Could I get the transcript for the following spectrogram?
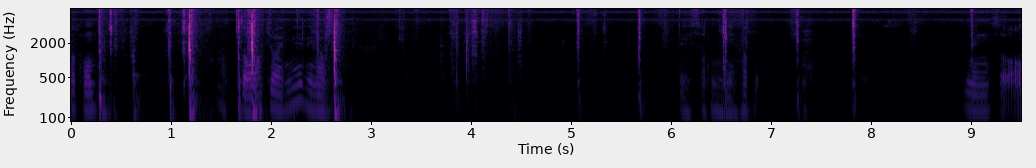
ครับผมอัดต่อจอยไหมพี่น้องได้ซับนี่ครับหนึ่งสอง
